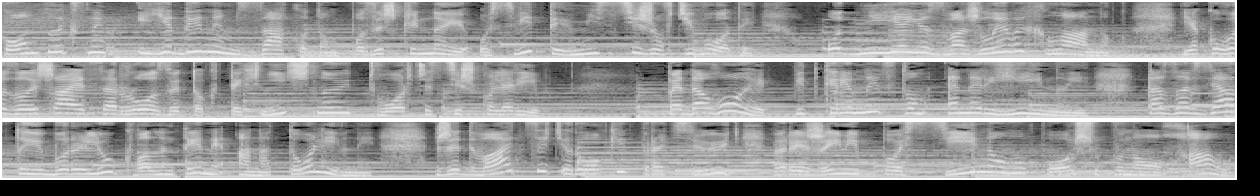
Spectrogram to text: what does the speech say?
комплексним і єдиним закладом позашкільної освіти в місті Жовті Води, однією з важливих ланок, якого залишається розвиток технічної творчості школярів. Педагоги під керівництвом енергійної та завзятої Борелюк Валентини Анатоліївни вже 20 років працюють в режимі постійного пошуку ноу-хау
